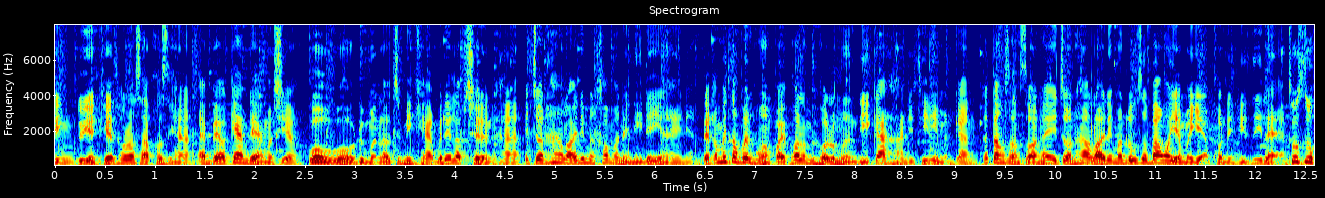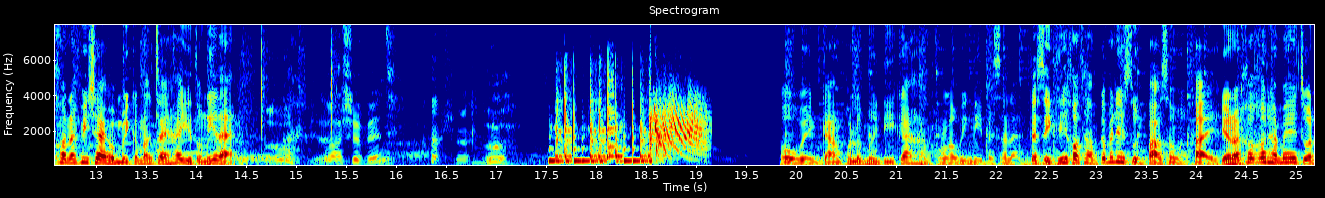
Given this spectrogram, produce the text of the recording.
ริงๆ ดูอย่างเคสโทรศัพท์เขาสิฮะแอบเบลแก้มแดงมาเชียวว้าวว้ดูเหมือนเราจะมีแขกไม่ได้รับเชิญฮะไอโจน500นี่มันเข้ามาในนี้ได้ยังไงเนี่ยแต่ก็ไม่ต้องเป็นห่วงไปเพราะเรามีพลเมืองดีกล้าหาญอยู่ที่นี่เหมือนกัน ก็ต้องสั่งสอนให้ไอโจน500นี่มันรู้ซะบ้างว่าอย่ามาแย่งคนในดิสนีย์แลนด์สู้ๆเขานะพี่ชายผมมีกำลังใจให้อยู่ตรงนี้แหละ โอ้เวรกรรมพลเมืองดีกล้าหาญของเราวิ่งหนีไปซะแล้วแต่สิ่งที่เขาทำก็ไม่ได้สูญเปล่าเสมอไป อย่างน้อยเขาก็ทำให้ไอ้โจร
